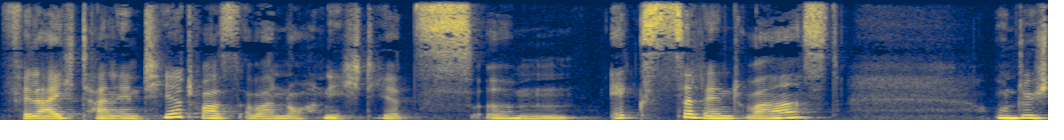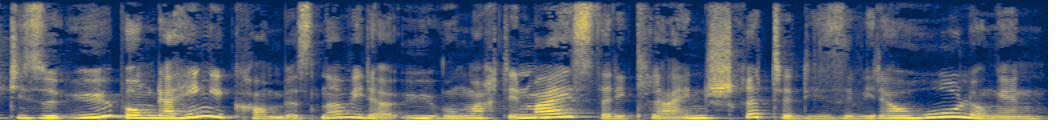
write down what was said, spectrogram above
vielleicht talentiert warst, aber noch nicht jetzt ähm, exzellent warst, und durch diese Übung dahin gekommen bist, ne, wieder Übung macht den Meister, die kleinen Schritte, diese Wiederholungen,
